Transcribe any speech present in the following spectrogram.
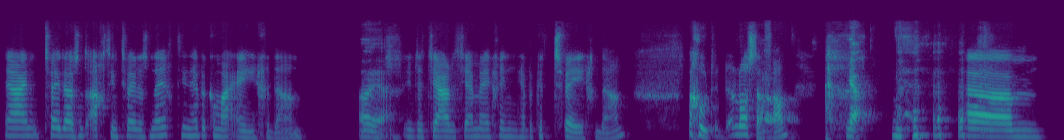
Ja, in 2018, 2019 heb ik er maar één gedaan. Oh ja. Dus in het jaar dat jij meeging, heb ik er twee gedaan. Maar goed, los daarvan. Oh. Ja. um,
